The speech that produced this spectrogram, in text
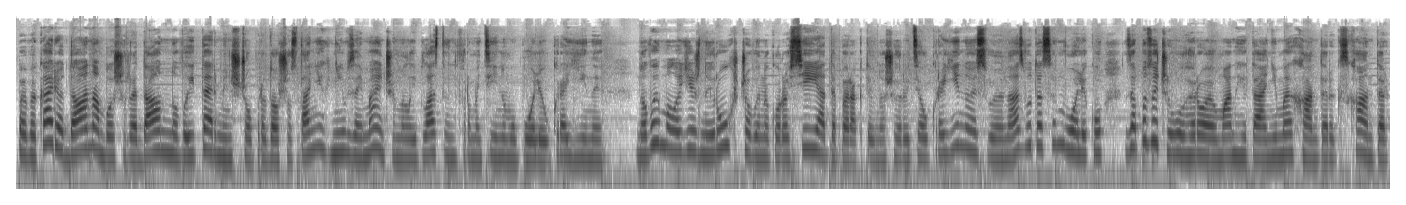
ПВК Рьодан або ж Редан новий термін, що впродовж останніх днів займає чималий пласт в інформаційному полі України. Новий молодіжний рух, що виник у Росії, а тепер активно шириться Україною, свою назву та символіку запозичив у героїв манги та аніме Хантер x Хантер,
